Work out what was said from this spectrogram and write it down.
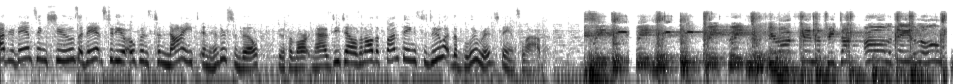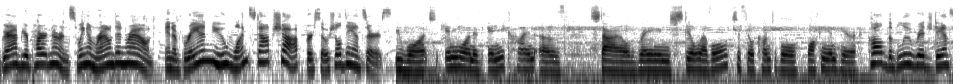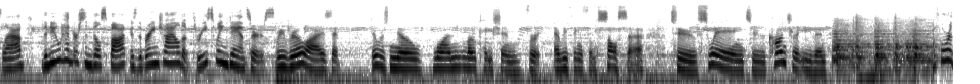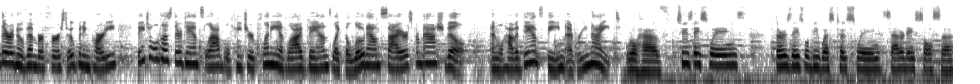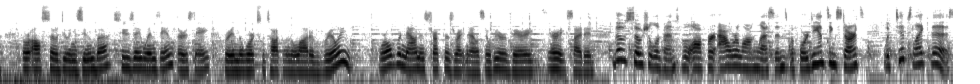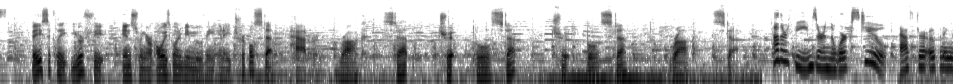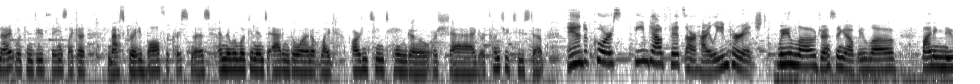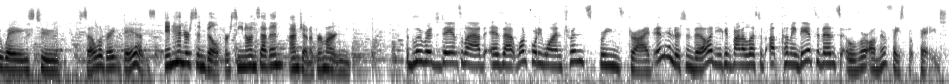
Grab your dancing shoes. A dance studio opens tonight in Hendersonville. Jennifer Martin has details on all the fun things to do at the Blue Ridge Dance Lab. Grab your partner and swing them round and round in a brand new one stop shop for social dancers. We want anyone of any kind of style, range, skill level to feel comfortable walking in here. Called the Blue Ridge Dance Lab, the new Hendersonville spot is the brainchild of three swing dancers. We realized that there was no one location for everything from salsa to swing to contra even. Before their November 1st opening party, they told us their dance lab will feature plenty of live bands like the Lowdown Sires from Asheville and will have a dance theme every night. We'll have Tuesday swings, Thursdays will be West Coast Swing, Saturday Salsa. We're also doing Zumba Tuesday, Wednesday, and Thursday. We're in the works with talking with a lot of really world-renowned instructors right now, so we are very, very excited. Those social events will offer hour-long lessons before dancing starts with tips like this. Basically, your feet in swing are always going to be moving in a triple step pattern. Rock, step, triple step, triple step, rock, step. Other themes are in the works too. After opening night, we can do things like a masquerade ball for Christmas, and then we're looking into adding to the lineup like Argentine tango or shag or country two-step. And of course, themed outfits are highly encouraged. We love dressing up. We love finding new ways to celebrate dance. In Hendersonville for Scene on 7, I'm Jennifer Martin. The Blue Ridge Dance Lab is at 141 Twin Springs Drive in Hendersonville, and you can find a list of upcoming dance events over on their Facebook page.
